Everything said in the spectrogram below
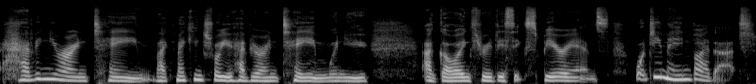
having your own team, like making sure you have your own team when you are going through this experience. What do you mean by that?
